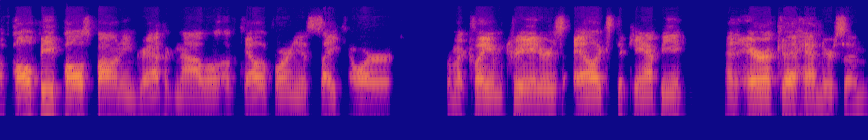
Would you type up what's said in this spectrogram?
A pulpy, pulse pounding graphic novel of California's psych horror from acclaimed creators Alex de Campi and Erica Henderson.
